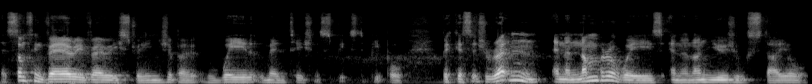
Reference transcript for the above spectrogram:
it's something very, very strange about the way that the meditation speaks to people because it's written in a number of ways in an unusual style.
